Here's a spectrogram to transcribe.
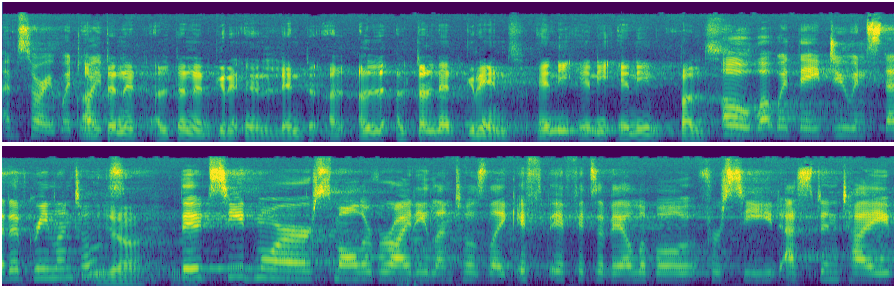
I'm sorry. What do alternate I... alternate uh, alternate grains? Any any any pulse? Oh, what would they do instead of green lentils? Yeah. They'd seed more smaller variety lentils, like if if it's available for seed, Eston type,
